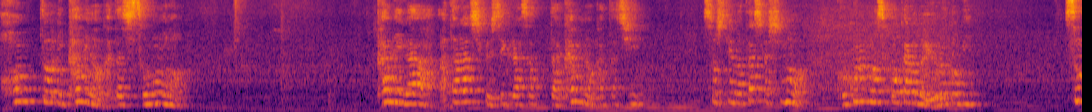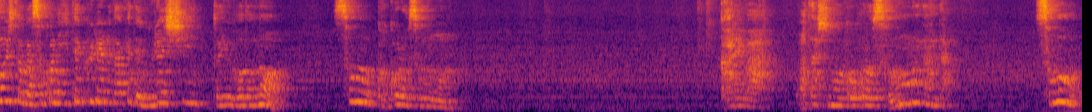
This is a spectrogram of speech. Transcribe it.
本当に神の形そのもの。神が新しくしてくださった神の形。そして私たちの心の底からの喜び。その人がそこにいてくれるだけで嬉しいというほどのその心そのもの。彼は私の心そのものなんだ。その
